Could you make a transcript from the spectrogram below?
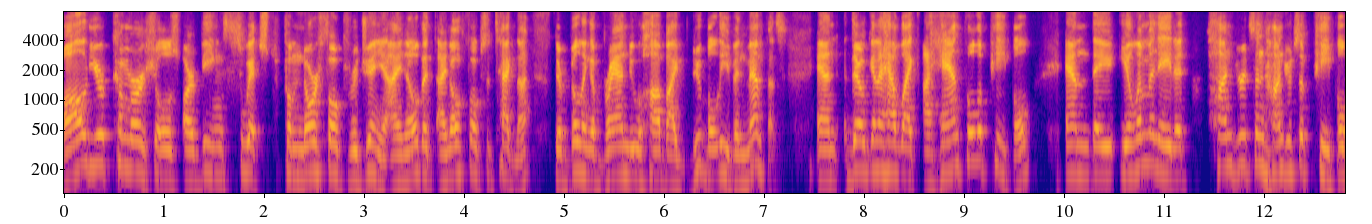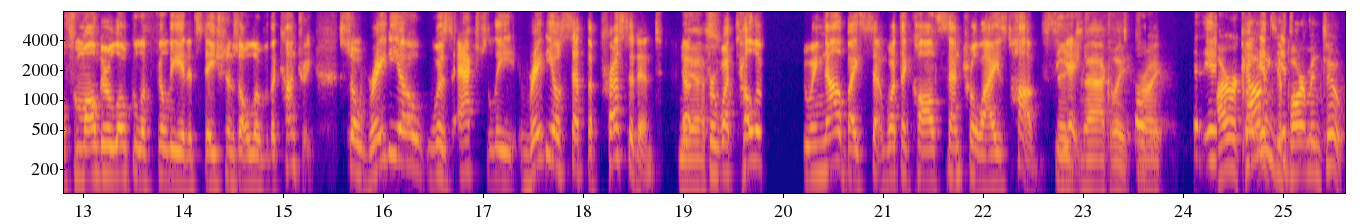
All your commercials are being switched from Norfolk, Virginia. I know that I know folks at Tegna, they're building a brand new hub, I do believe, in Memphis. And they're going to have like a handful of people, and they eliminated hundreds and hundreds of people from all their local affiliated stations all over the country. So radio was actually radio set the precedent uh, yes. for what television doing now by what they call centralized hubs. Exactly so right. It, Our accounting it's, department it's, too.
